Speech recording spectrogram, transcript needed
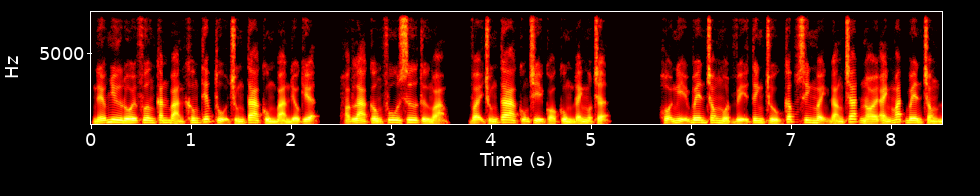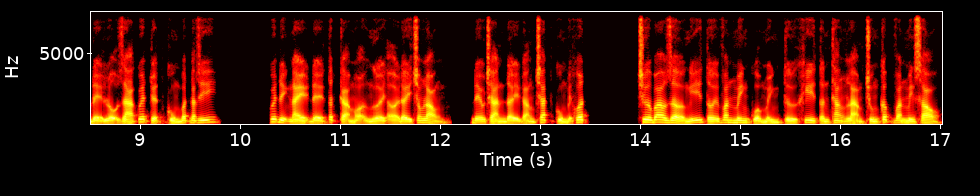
Nếu như đối phương căn bản không tiếp thụ chúng ta cùng bàn điều kiện, hoặc là công phu sư tử ngoạm, vậy chúng ta cũng chỉ có cùng đánh một trận. Hội nghị bên trong một vị tinh chủ cấp sinh mệnh đáng chát nói ánh mắt bên trong để lộ ra quyết tuyệt cùng bất đắc dĩ. Quyết định này để tất cả mọi người ở đây trong lòng đều tràn đầy đáng chát cùng bị khuất. Chưa bao giờ nghĩ tới văn minh của mình từ khi tấn thăng làm trung cấp văn minh sau,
